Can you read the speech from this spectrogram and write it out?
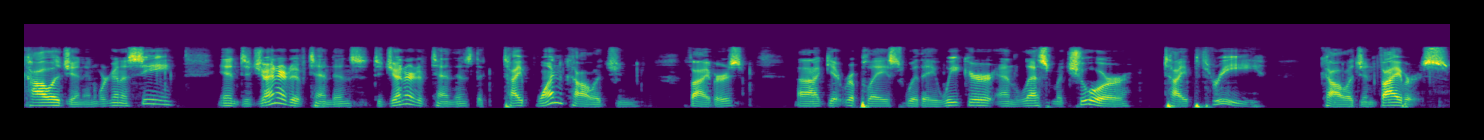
collagen. And we're going to see in degenerative tendons, degenerative tendons, the type 1 collagen fibers uh, get replaced with a weaker and less mature type 3 collagen fibers.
